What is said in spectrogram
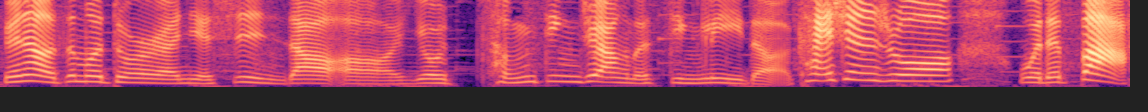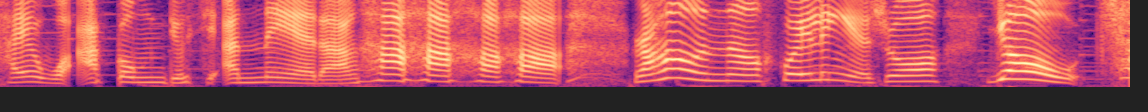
原来有这么多人也是你知道呃有曾经这样的经历的。开炫说我的爸还有我阿公就是安内的，哈哈哈哈。然后呢，辉令也说哟超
